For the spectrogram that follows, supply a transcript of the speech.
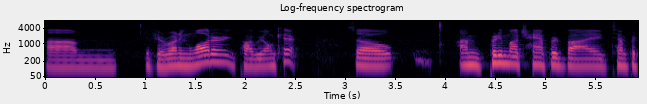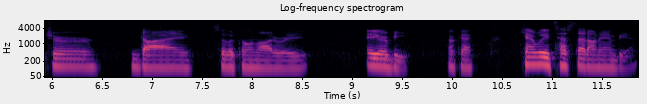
Um, if you're running water, you probably don't care. So I'm pretty much hampered by temperature, die, silicone lottery, A or B. Okay, can't really test that on ambient.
